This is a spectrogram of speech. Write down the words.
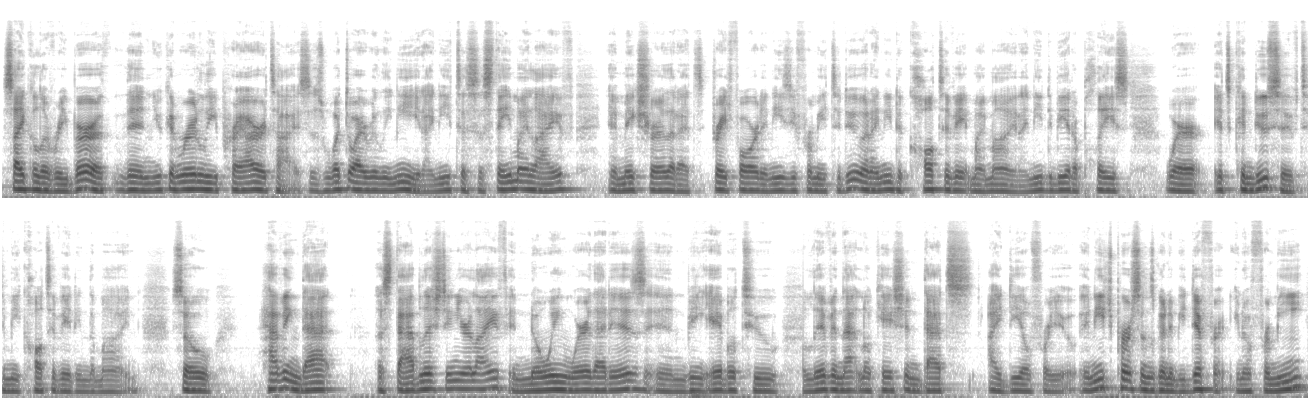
cycle of rebirth then you can really prioritize is what do i really need? I need to sustain my life and make sure that it's straightforward and easy for me to do and i need to cultivate my mind. I need to be at a place where it's conducive to me cultivating the mind. So having that established in your life and knowing where that is and being able to live in that location, that's ideal for you. And each person's going to be different. You know, for me,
